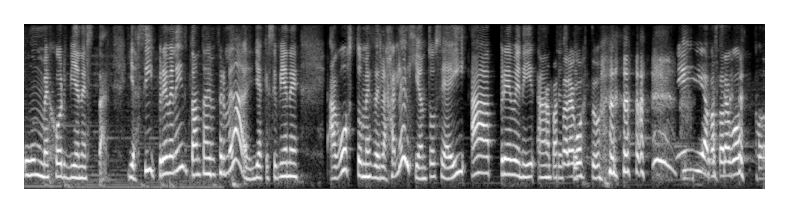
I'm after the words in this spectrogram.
un mejor bienestar y así prevenir tantas enfermedades, ya que se viene agosto, mes de las alergias, entonces ahí a prevenir antes. A pasar agosto. Sí, a pasar agosto,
